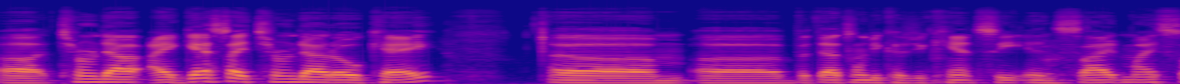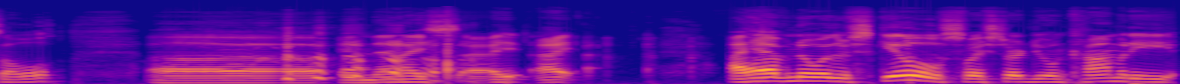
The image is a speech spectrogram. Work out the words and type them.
Uh, turned out, I guess, I turned out okay, um, but that's only because you can't see inside my soul. and then I, I, I I have no other skills, so I started doing comedy.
